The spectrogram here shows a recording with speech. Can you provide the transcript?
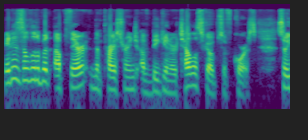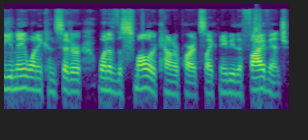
It is a little bit up there in the price range of beginner telescopes, of course. So you may want to consider one of the smaller counterparts, like maybe the 5 inch,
